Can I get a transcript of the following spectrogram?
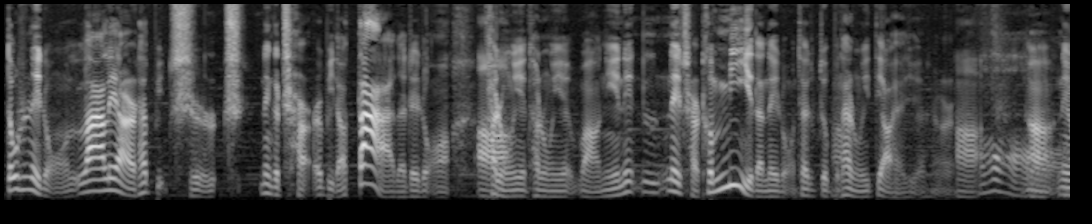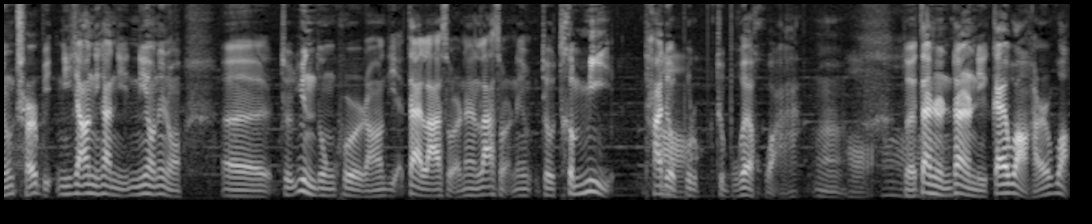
都是那种拉链儿，它比齿齿。那个齿儿比较大的这种，它容易它容易往你那那齿儿特密的那种，它就不太容易掉下去，是不是？啊啊，那种齿儿比你想，你看你你有那种呃，就运动裤，然后也带拉锁，那拉锁那就特密，它就不就不会滑，嗯，哦，对，但是但是你该忘还是忘，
